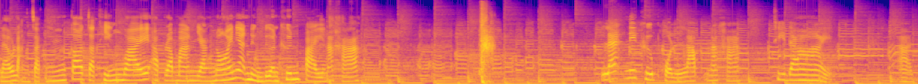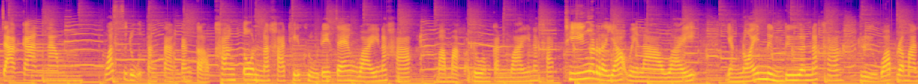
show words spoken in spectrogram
แล้วหลังจากนั้นก็จะทิ้งไว้อประมาณอย่างน้อยเนี่ยหเดือนขึ้นไปนะคะและนี่คือผลลัพธ์นะคะที่ได้ จากการนำวัสดุต่างๆ ดังกล่าวข้างต้นนะคะ ที่ครูได้แจ้งไว้นะคะ มาหมักรวมกันไว้นะคะ ทิ้งระยะเวลาไว้ อย่างน้อย 1 เดือนนะคะ หรือว่าประมาณ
